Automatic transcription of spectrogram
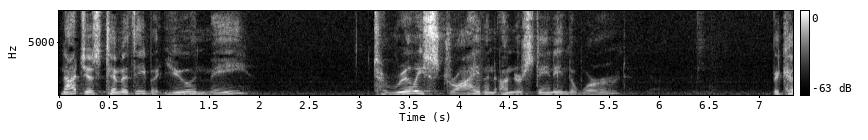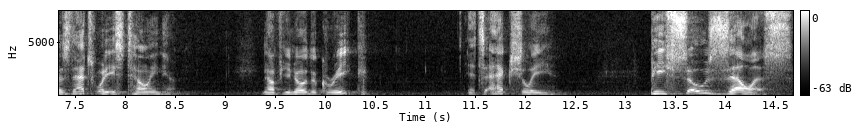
not just Timothy, but you and me to really strive in understanding the Word? because that's what he's telling him. Now, if you know the Greek, it's actually be so zealous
